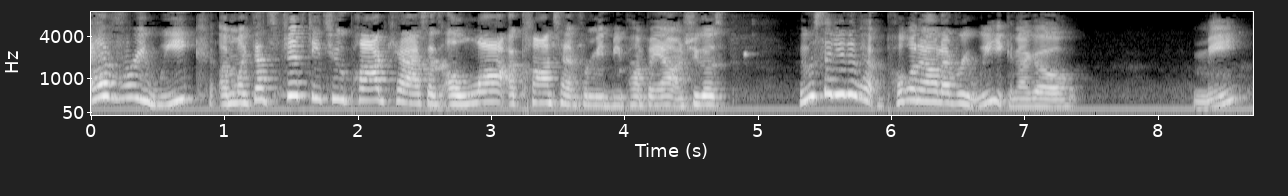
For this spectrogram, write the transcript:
every week. I'm like, that's 52 podcasts. That's a lot of content for me to be pumping out. And she goes, who said you'd have one out every week? And I go, me?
